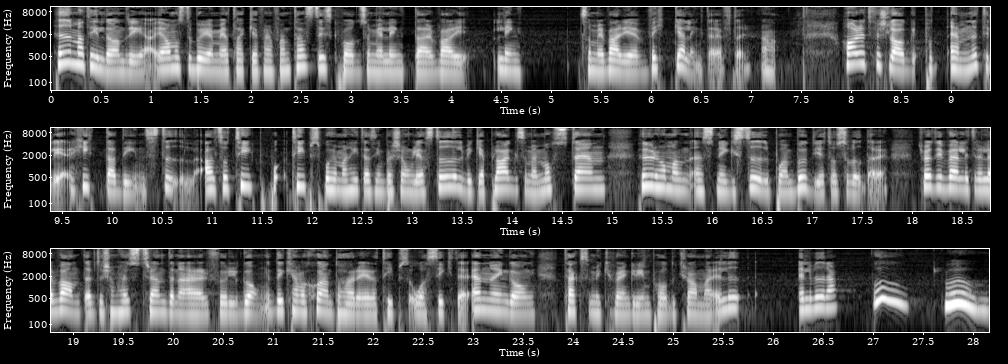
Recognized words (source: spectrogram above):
Hej Matilda och Andrea. Jag måste börja med att tacka för en fantastisk podd som jag längtar varje, längt, som jag varje vecka längtar efter. Aha. Har ett förslag på ämne till er. Hitta din stil. Alltså tip på, tips på hur man hittar sin personliga stil, vilka plagg som är måsten, hur har man en snygg stil på en budget och så vidare. Tror att det är väldigt relevant eftersom hösttrenderna är i full gång. Det kan vara skönt att höra era tips och åsikter. Ännu en gång, tack så mycket för en grym podd. Kramar Eli- Elvira. Woo! Woo.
